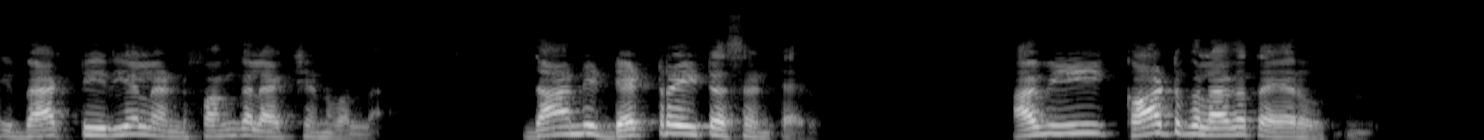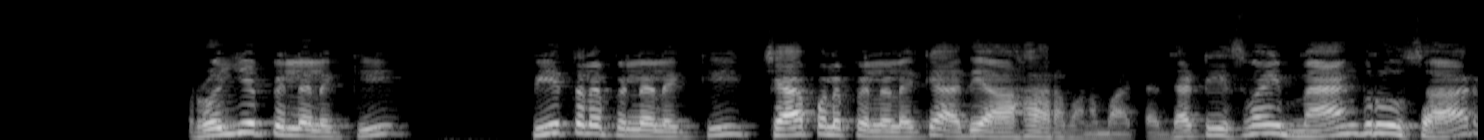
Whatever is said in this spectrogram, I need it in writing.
ఈ బ్యాక్టీరియల్ అండ్ ఫంగల్ యాక్షన్ వల్ల. దాన్ని డెట్రైటస్ అంటారు. అవి కాటుకలాగా తయారవుతుంది. రొయ్య పిల్లలకి పీతల పిల్లలకి, చేపల పిల్లలకి అది ఆహారం అన్నమాట. That is why mangroves are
